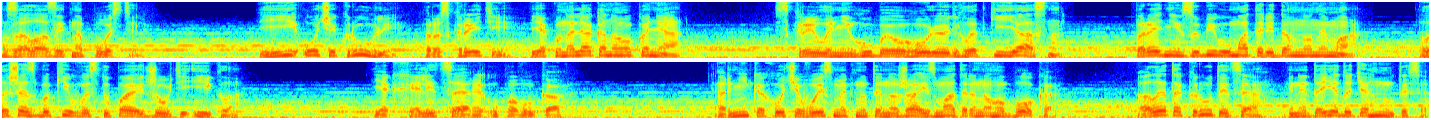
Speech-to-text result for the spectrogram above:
залазить на постіль. Її очі круглі, розкриті, як у наляканого коня. Скривлені губи оголюють гладкі ясна. Передніх зубів у матері давно нема. лише з боків виступають жовті ікла, як хеліцери у павука. Арніка хоче висмикнути ножа із материного бока, але так крутиться і не дає дотягнутися.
